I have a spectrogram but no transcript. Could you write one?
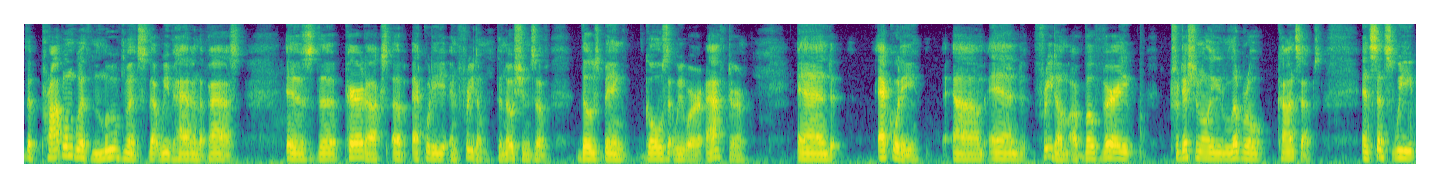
the, problem with movements that we've had in the past is the paradox of equity and freedom. The notions of those being goals that we were after, and equity um, and freedom are both very traditionally liberal concepts. And since we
